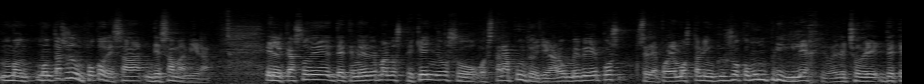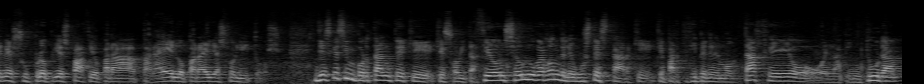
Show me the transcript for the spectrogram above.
montárselo un poco de esa, de esa manera. En el caso de, tener hermanos pequeños o, estar a punto de llegar a un bebé, pues se le puede mostrar incluso como un privilegio el hecho de, tener su propio espacio para, él o para ella solitos. Y es que es importante que, su habitación sea un lugar donde le guste estar, que, participe en el montaje o en la pintura.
